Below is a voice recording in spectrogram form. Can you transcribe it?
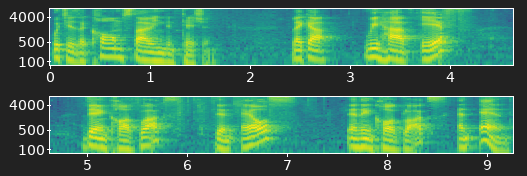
which is a comb style indentation. Like uh, we have if, then code blocks, then else, and then code blocks, and end.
